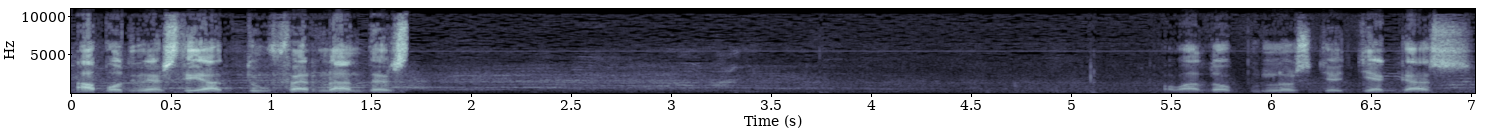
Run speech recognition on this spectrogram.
από την αιστεία του Φερνάντες. Παπαδόπουλος και Γκέκας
